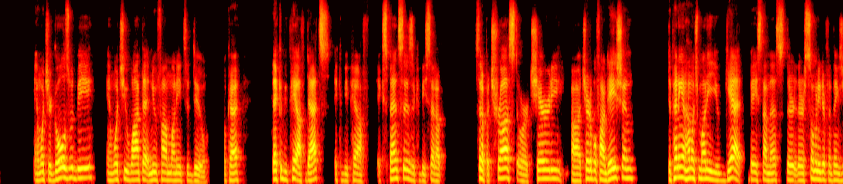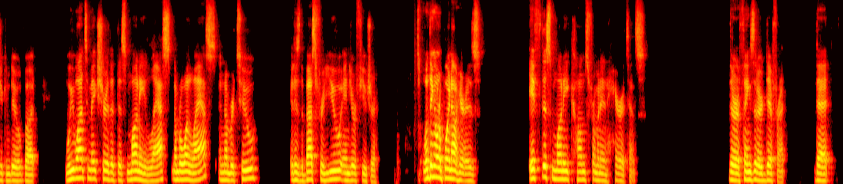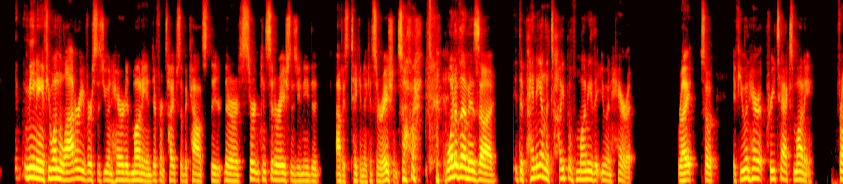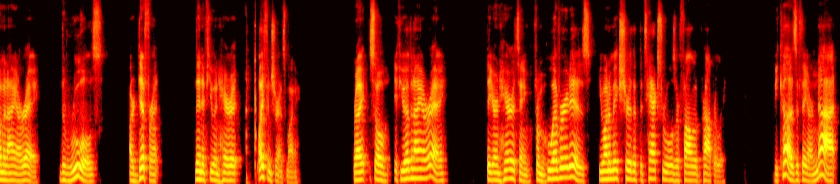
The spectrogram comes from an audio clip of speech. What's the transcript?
and what your goals would be and what you want that newfound money to do. Okay. That could be pay off debts, it could be pay off expenses, it could be set up set up a trust or charity, uh, charitable foundation. Depending on how much money you get based on this, there, there are so many different things you can do. But we want to make sure that this money lasts, number one, lasts, and number two, it is the best for you and your future. One thing I want to point out here is if this money comes from an inheritance, there are things that are different that meaning if you won the lottery versus you inherited money in different types of accounts there, there are certain considerations you need to obviously take into consideration. So one of them is uh, depending on the type of money that you inherit right? So if you inherit pre-tax money from an ira the rules are different than if you inherit life insurance money right? So if you have an ira that you're inheriting from whoever it is, you want to make sure that the tax rules are followed properly. Because if they are not,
